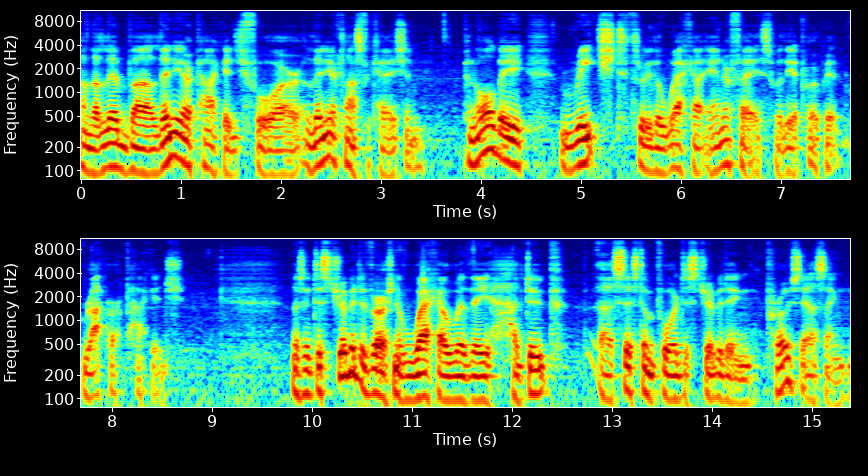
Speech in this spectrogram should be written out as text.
and the lib uh, linear package for linear classification can all be reached through the Weka interface with the appropriate wrapper package. There's a distributed version of Weka with the Hadoop uh, system for distributing processing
